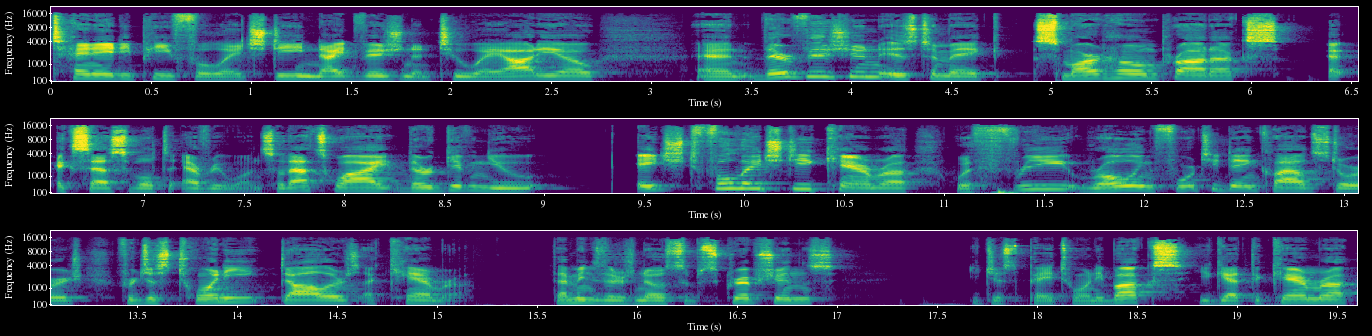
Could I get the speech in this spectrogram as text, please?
1080p full HD, night vision, and two way audio. And their vision is to make smart home products accessible to everyone. So that's why they're giving you H- full HD camera with free rolling 14 day cloud storage for just $20 a camera. That means there's no subscriptions. You just pay 20 bucks, you get the camera.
